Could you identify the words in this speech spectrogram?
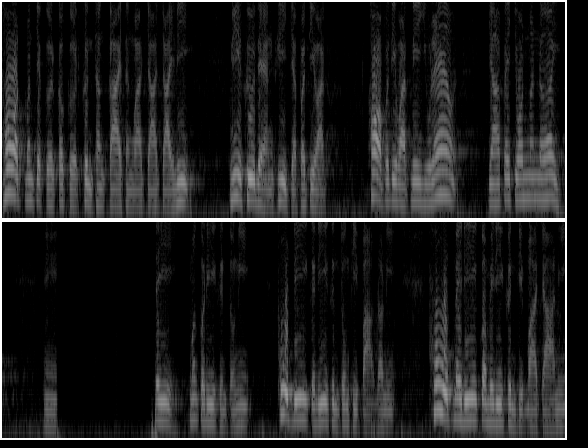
โทษมันจะเกิดก็เกิดขึ้นทางกายทางวาจาใจนี่ นี่คือแดงที่จะปฏิบัติ ข้อปฏิบัติมีอยู่แล้ว อย่าไปจนมันเลยดีมันก็ดีขึ้นตรงนี้ พูดดีก็ดีขึ้นตรงที่ปากเรานี้ พูดไม่ดีก็ไม่ดีขึ้นที่บาจานี้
